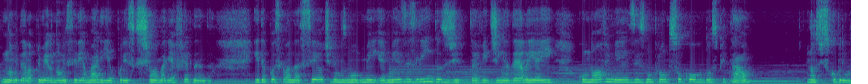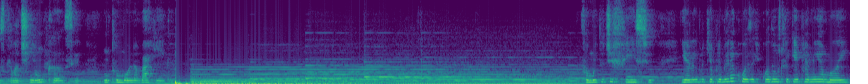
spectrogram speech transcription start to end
o nome dela, primeiro nome seria Maria, por isso que se chama Maria Fernanda. E depois que ela nasceu, tivemos é, meses lindos de, da vidinha dela, e aí, com nove meses, num pronto-socorro do hospital, nós descobrimos que ela tinha um câncer um tumor na barriga. Foi muito difícil. E eu lembro que a primeira coisa que quando eu liguei para minha mãe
